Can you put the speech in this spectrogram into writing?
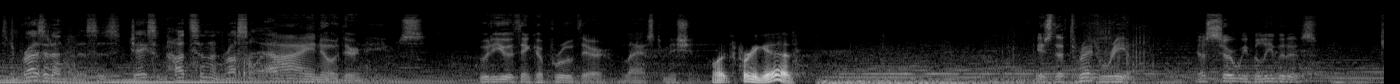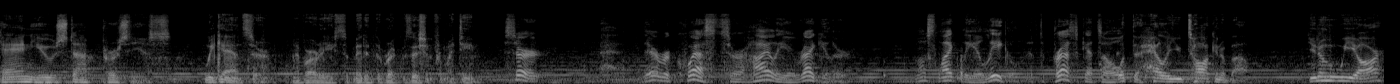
Mr. President, this is Jason Hudson and Russell Adler. I know their names. Who do you think approved their last mission? Looks pretty good. Is the threat real? Yes, sir, we believe it is. Can you stop Perseus? We can, sir. I've already submitted the requisition for my team. Sir, their requests are highly irregular. Most likely illegal if the press gets a hold. What the hell are you talking about? You know who we are?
